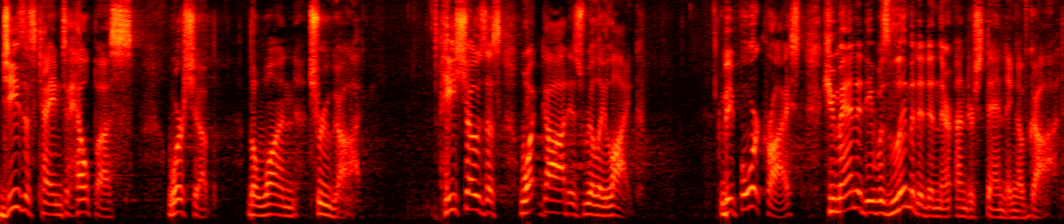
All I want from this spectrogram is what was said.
Jesus came to help us worship the one true God. He shows us what God is really like. Before Christ, humanity was limited in their understanding of God.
